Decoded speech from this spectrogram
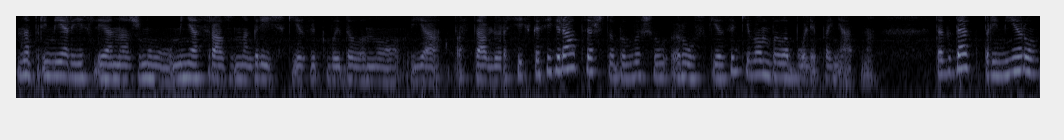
Например, если я нажму, у меня сразу на греческий язык выдало, но я поставлю Российская Федерация, чтобы вышел русский язык и вам было более понятно. Тогда, к примеру,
